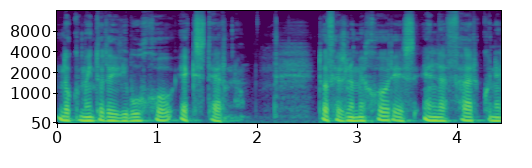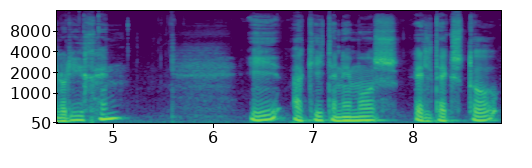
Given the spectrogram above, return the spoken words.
documento de dibujo externo. Entonces lo mejor es enlazar con el origen y aquí tenemos el texto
